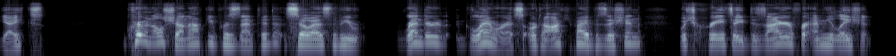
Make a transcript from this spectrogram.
Yikes criminals shall not be presented so as to be rendered glamorous or to occupy a position which creates a desire for emulation.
